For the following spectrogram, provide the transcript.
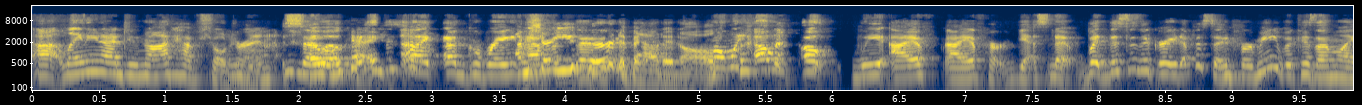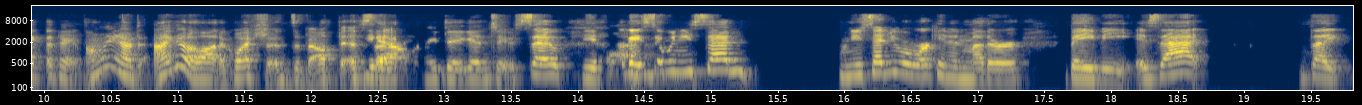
Uh, Lainey and I do not have children, so oh, okay. this is like a great. I'm episode. sure you've heard about it all. But we, oh, oh, we, I have, I have heard. Yes, no, but this is a great episode for me because I'm like, okay, I mean, I, I got a lot of questions about this yeah. that I want to dig into. So, yeah. okay, so when you said, when you said you were working in mother baby, is that like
